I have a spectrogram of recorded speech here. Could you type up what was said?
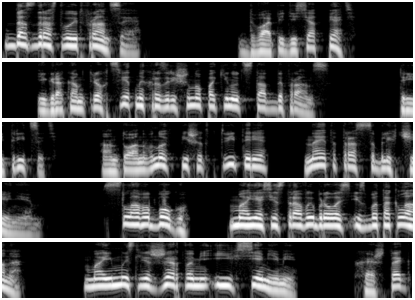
«Да здравствует Франция». 2.55. Игрокам трехцветных разрешено покинуть стад де Франс. 3.30. Антуан вновь пишет в Твиттере, на этот раз с облегчением. «Слава богу! Моя сестра выбралась из Батаклана! Мои мысли с жертвами и их семьями!» Хэштег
